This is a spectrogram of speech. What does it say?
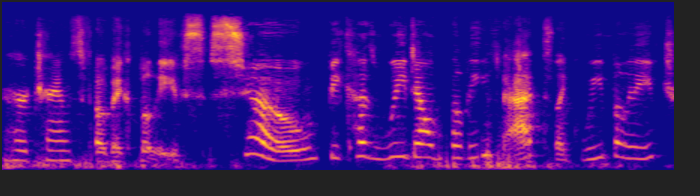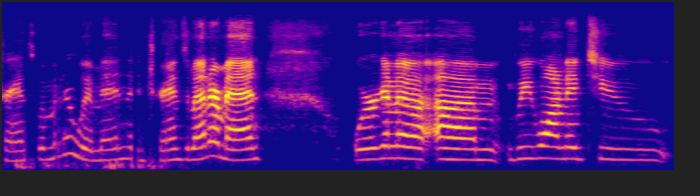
her transphobic beliefs. So, because we don't believe that, like we believe trans women are women and trans men are men, we're gonna um, we wanted to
